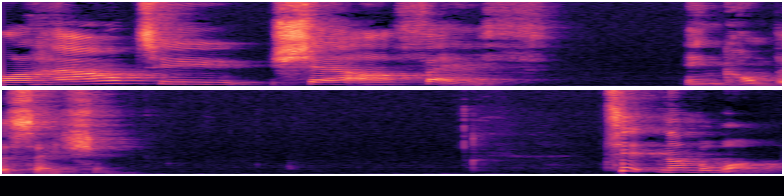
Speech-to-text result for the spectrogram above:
on how to share our faith in conversation. Tip number one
